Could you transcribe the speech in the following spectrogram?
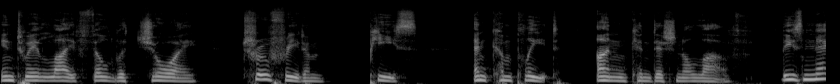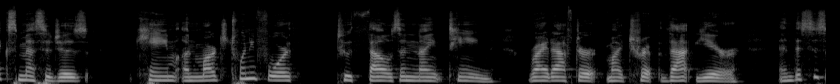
into a life filled with joy, true freedom, peace, and complete unconditional love. These next messages came on March 24th, 2019, right after my trip that year. And this is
